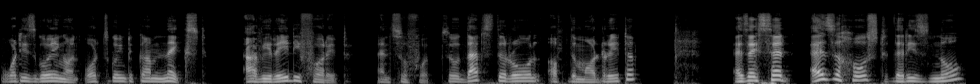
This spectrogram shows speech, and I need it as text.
what is going on, what's going to come next. Are we ready for it? And so forth. So that's the role of the moderator. As I said, as a host, there is no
